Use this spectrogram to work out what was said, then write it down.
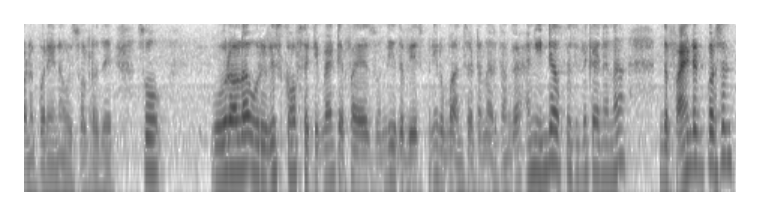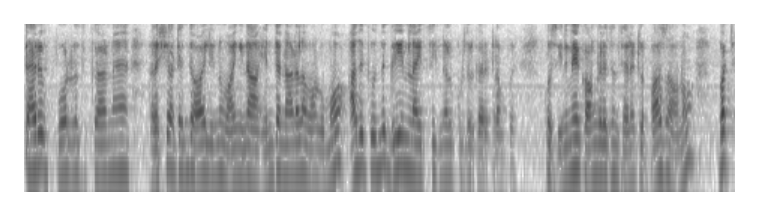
பண்ண போகிறேன்னு அவர் சொல்கிறது ஸோ ஓவராலாக ஒரு ரிஸ்க் ஆஃப் சென்டிமெண்ட் எஃப்ஐஎஸ் வந்து இதை வேஸ்ட் பண்ணி ரொம்ப அன்சர்டனாக இருக்காங்க. அண்ட் இந்தியா ஸ்பெசிஃபிக்காக என்னென்னா இந்த ஃபைவ் ஹண்ட்ரட் பர்சன்ட் டேரிஃப் போடுறதுக்கான ரஷ்யாட்டேருந்து ஆயில் இன்னும் வாங்கினா எந்த நாடெல்லாம் வாங்குமோ அதுக்கு வந்து க்ரீன் லைட் சிக்னல் கொடுத்துருக்காரு ட்ரம்ப் கோர்ஸ் இனிமேல் காங்கிரஸ் அண்ட் செனட்டில் பாஸ் ஆகணும். பட்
